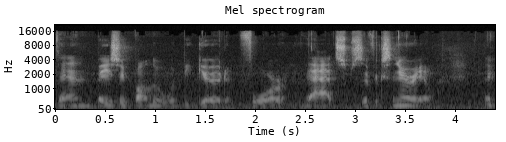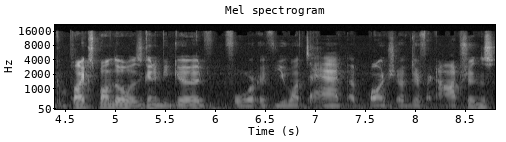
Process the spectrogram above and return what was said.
then basic bundle would be good for that specific scenario the complex bundle is going to be good for if you want to have a bunch of different options.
